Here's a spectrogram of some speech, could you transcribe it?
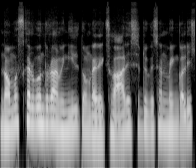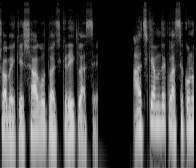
নমস্কার বন্ধুরা, আমি নীল, তোমরা দেখছ আর এস এডুকেশন বেঙ্গলি সবাইকে স্বাগত আজকের এই ক্লাসে আজকে আমাদের ক্লাসে কোনো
